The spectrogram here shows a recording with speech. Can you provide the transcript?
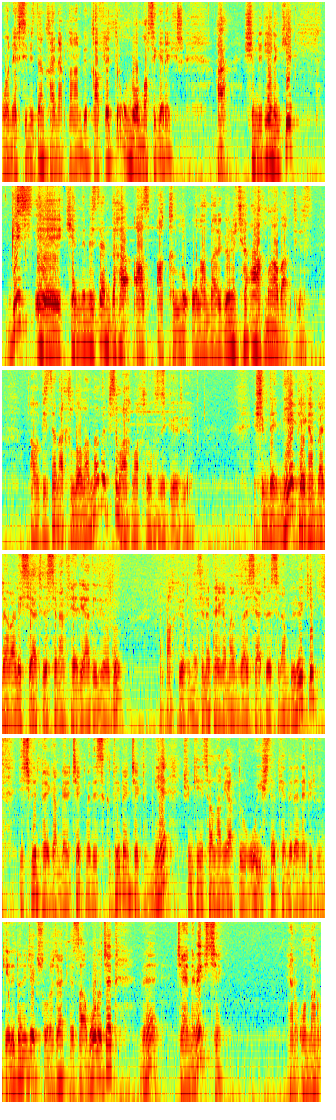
O nefsimizden kaynaklanan bir gaflettir. Onun olması gerekir. Ha şimdi diyelim ki biz e, kendimizden daha az akıllı olanları görünce ahmağa bak diyoruz. Ama bizden akıllı olanlar da bizim ahmaklığımızı görüyor. E Şimdi niye Peygamberler Aleyhisselatü Vesselam feryat ediyordu? E Bakıyordu mesela Peygamberimiz Aleyhisselatü Vesselam buyuruyor ki hiçbir peygamberi çekmediği sıkıntıyı ben çektim. Niye? Çünkü insanların yaptığı o işler kendilerine bir gün geri dönecek, soracak, hesabı olacak ve cehenneme gidecek. Yani onların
